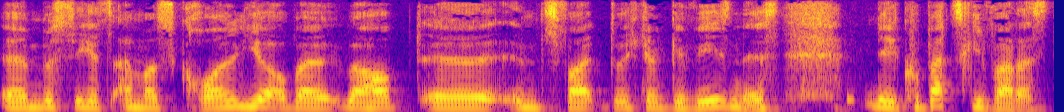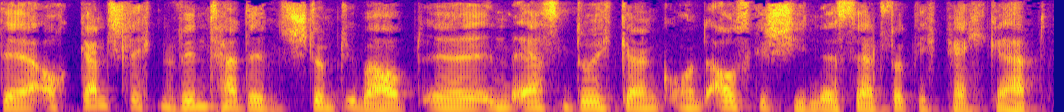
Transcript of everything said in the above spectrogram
äh, müsste ich jetzt einmal scrollen hier, ob er überhaupt äh, im zweiten Durchgang gewesen ist. Nee, Kubacki war das, der auch ganz schlechten Wind hatte, stimmt überhaupt, äh, im ersten Durchgang und ausgeschieden ist, er hat wirklich Pech gehabt.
